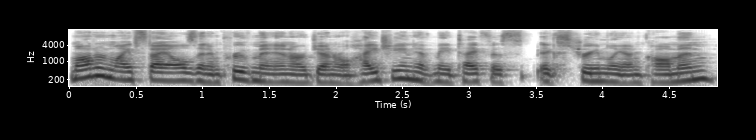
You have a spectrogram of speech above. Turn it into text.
Modern lifestyles and improvement in our general hygiene have made typhus extremely uncommon.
